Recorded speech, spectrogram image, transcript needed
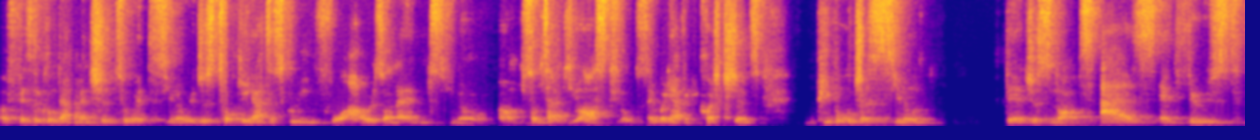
a physical dimension to it. You know, we're just talking at a screen for hours on end. You know, um, sometimes you ask, oh, does anybody have any questions? People just, you know, they're just not as enthused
